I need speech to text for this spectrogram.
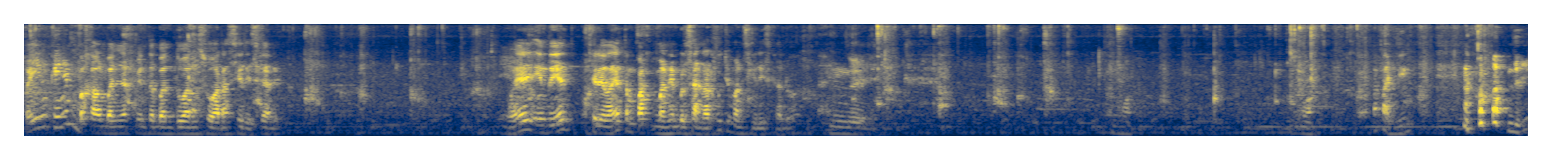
Kayaknya kayaknya bakal banyak minta bantuan suara si Rizka deh. Pokoknya intinya ceritanya tempat mana bersandar tuh cuma si Rizka doang. Hmm. Wah. Wah. apa anjing? Anjing.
